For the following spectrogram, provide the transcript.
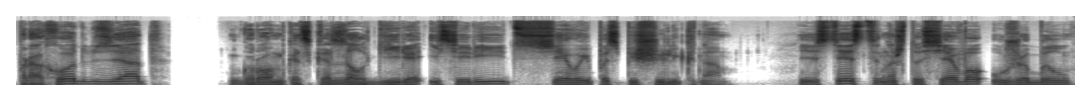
«Проход взят», — громко сказал Гиря, и сириец с Севой поспешили к нам. Естественно, что Сева уже был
